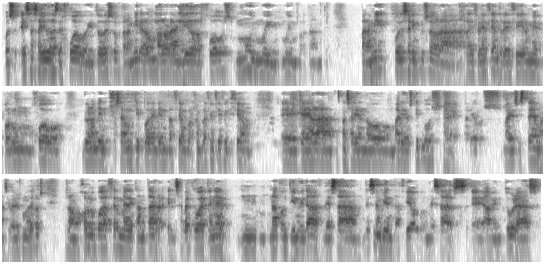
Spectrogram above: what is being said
pues esas ayudas de juego y todo eso para mí le da un valor añadido a los juegos muy muy muy importante para mí puede ser incluso la, diferencia entre decidirme por un juego de un, o sea, un tipo de ambientación, por ejemplo, ciencia ficción, eh, que hay ahora que están saliendo varios tipos, eh, varios, varios sistemas y varios modelos, pues a lo mejor me puede hacerme decantar el saber que voy a tener una continuidad de esa, de esa ambientación, de esas eh, aventuras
